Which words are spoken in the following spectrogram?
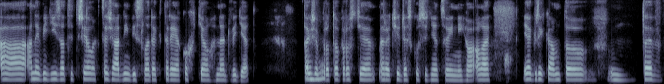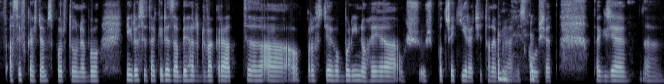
a, a nevidí za ty tři lekce žádný výsledek, který jako chtěl hned vidět. Takže mm-hmm. proto prostě radši jde zkusit něco jiného. Ale jak říkám, to to je asi v každém sportu, nebo někdo si taky jde zaběhat dvakrát eh, a prostě ho bolí nohy a už, už po třetí radši to nebude ani zkoušet. Takže... Uh...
